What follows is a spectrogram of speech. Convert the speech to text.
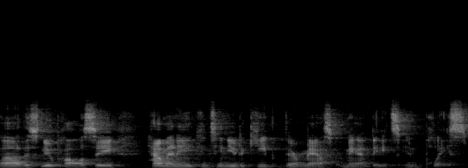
uh, this new policy, how many continue to keep their mask mandates in place.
